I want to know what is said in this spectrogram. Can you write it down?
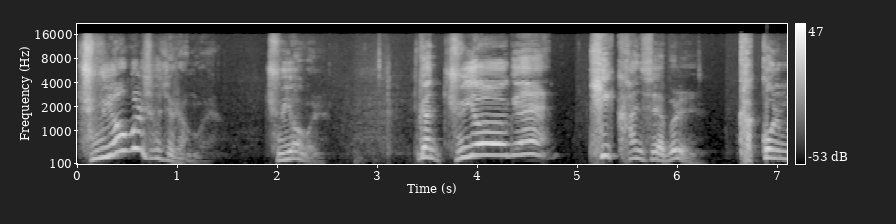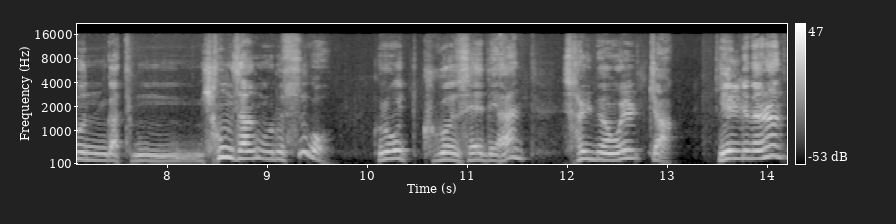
주역을 소재로 한 거예요. 주역을. 그러니까 주역의 키 컨셉을 각골문 같은 형상으로 쓰고 그리고 그것에 대한 설명을 쫙 예를 들면은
